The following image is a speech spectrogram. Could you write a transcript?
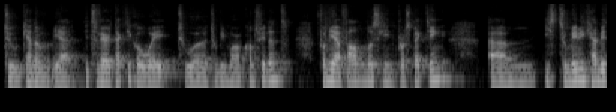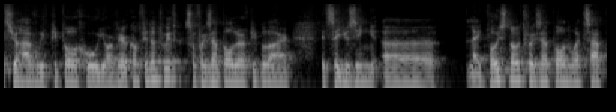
to kind of yeah, it's a very tactical way to uh, to be more confident. For me, I found mostly in prospecting um, is to mimic habits you have with people who you are very confident with. So, for example, a lot of people are, let's say, using uh, like voice note, for example, on WhatsApp,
